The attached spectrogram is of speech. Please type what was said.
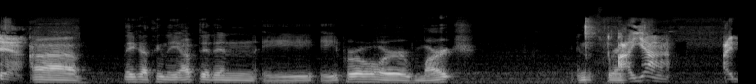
yeah. Uh, they I think they upped it in a April or March in the spring. Uh, yeah, I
